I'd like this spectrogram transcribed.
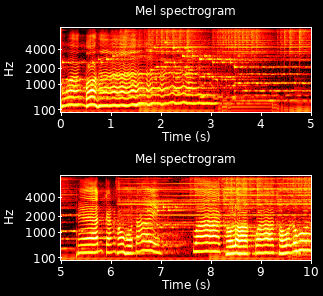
ห่วงบ่หายแผนกันเขาโหดได้ ว่าเขาหลอกว่าเขาลวง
